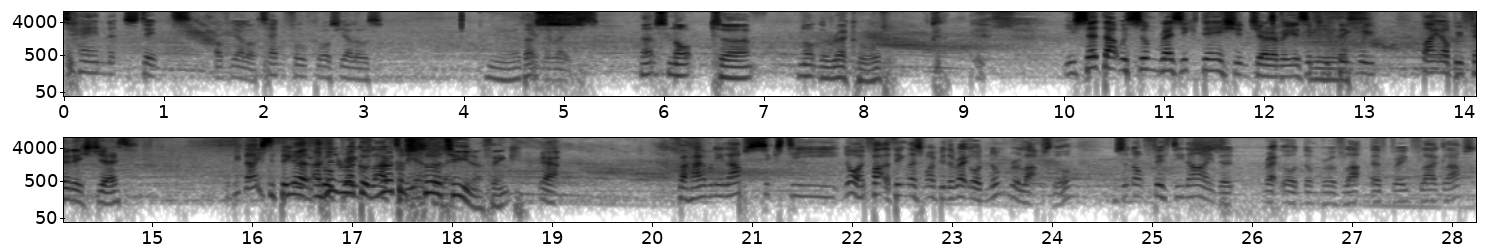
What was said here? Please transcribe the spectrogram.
10 stints of yellow, 10 full course yellows Yeah, in the that's race. that's not uh, not the record. You said that with some resignation, Jeremy, as if you think we might not be finished yet. It'd be nice to think yeah, I think the record record's the end of it. thirteen. I think. Yeah. For how many laps? 60. No, in fact, I think this might be the record number of laps, though. Was it not 59, the record number of, la- of green flag laps?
